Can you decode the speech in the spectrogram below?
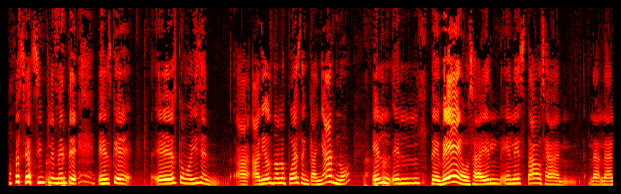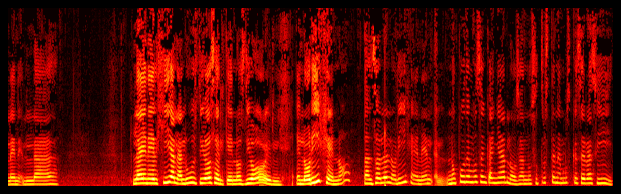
o sea, simplemente es que es como dicen, a, a Dios no lo puedes engañar, ¿no? Él, él te ve, o sea, él, él está, o sea, la, la, la, la, la energía, la luz, Dios, el que nos dio el, el origen, ¿no? Tan solo el origen, él, él- no podemos engañarlo, o sea, nosotros tenemos que ser así,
